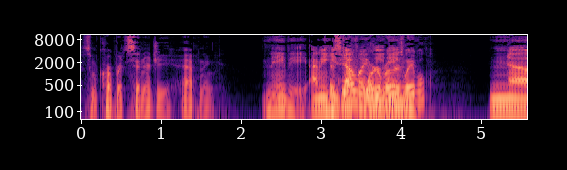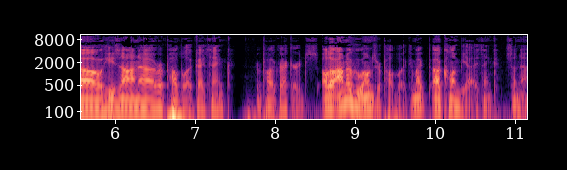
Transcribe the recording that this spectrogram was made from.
some corporate synergy happening. Maybe I mean Is he's he on definitely Warner Brothers label? No, he's on uh, Republic, I think. Republic Records. Although I don't know who owns Republic. It might uh, Columbia, I think. So no.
